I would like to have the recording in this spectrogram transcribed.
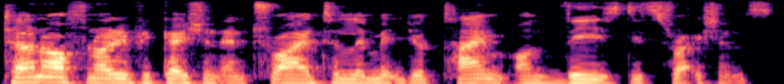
Turn off notification and try to limit your time on these distractions.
